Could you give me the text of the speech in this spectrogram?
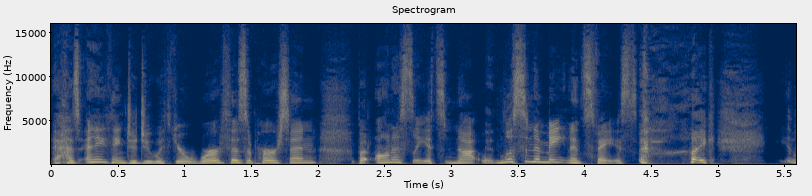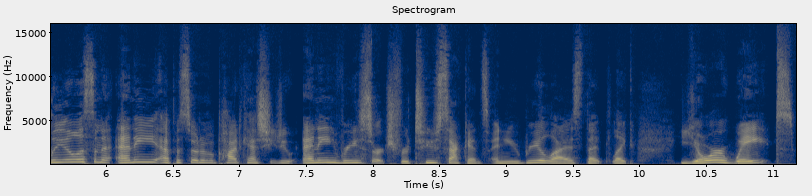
has anything to do with your worth as a person. But honestly, it's not. Listen to maintenance phase. like, you listen to any episode of a podcast, you do any research for two seconds, and you realize that like your weight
